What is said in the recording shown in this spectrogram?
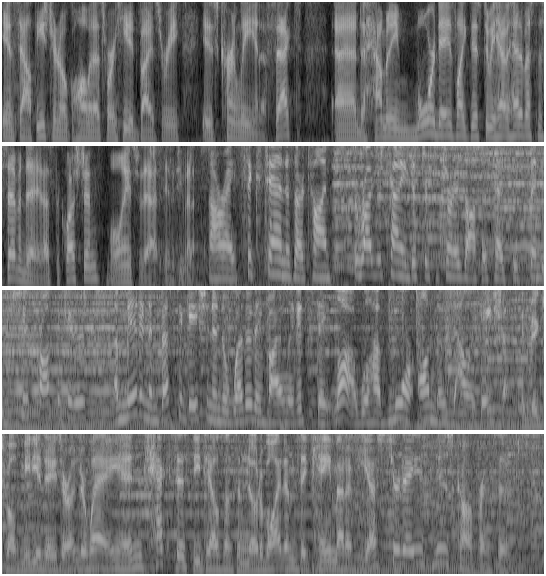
in southeastern Oklahoma. That's where heat advisory is currently in effect. And how many more days like this do we have ahead of us in the seven day? That's the question. We'll answer that in a few minutes. All right, 610 is our time. The Rogers County District Attorney's Office has suspended two prosecutors amid an investigation into whether they violated state law. We'll have more on those allegations. And Big 12 Media Days are underway in Texas. Details on some notable items that came out of yesterday's news conferences.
